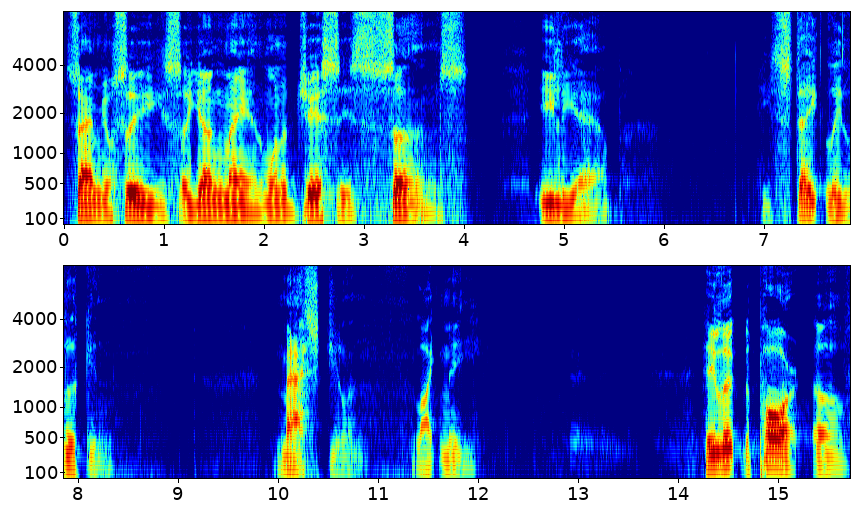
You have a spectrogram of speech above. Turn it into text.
Samuel sees a young man, one of Jesse's sons, Eliab. He's stately looking, masculine, like me. He looked the part of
